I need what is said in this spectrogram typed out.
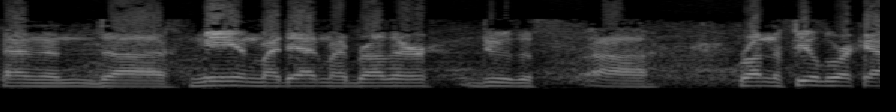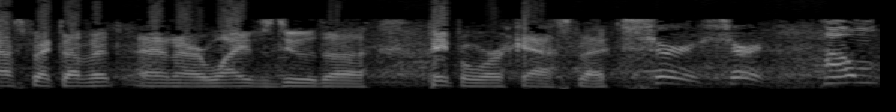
And then uh, me and my dad and my brother do the uh, run the fieldwork aspect of it, and our wives do the paperwork aspect. Sure, sure. How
